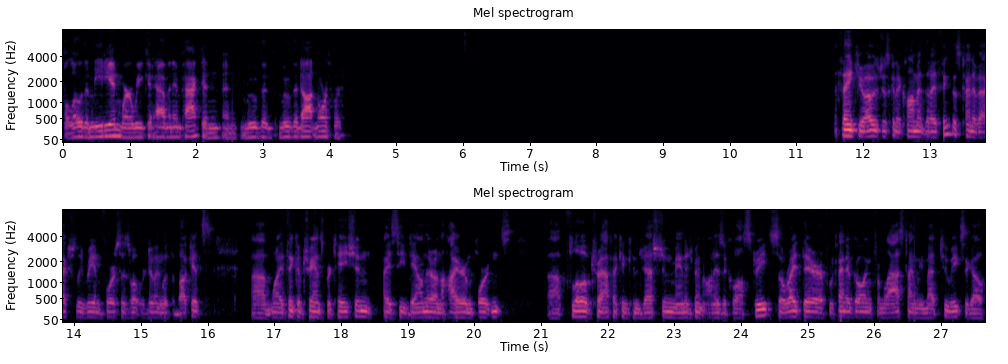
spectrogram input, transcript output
below the median, where we could have an impact and and move the move the dot northward. Thank you. I was just going to comment that I think this kind of actually reinforces what we're doing with the buckets. Um, when I think of transportation, I see down there on the higher importance uh, flow of traffic and congestion management on Issaquah Street. So right there, if we're kind of going from last time we met two weeks ago,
